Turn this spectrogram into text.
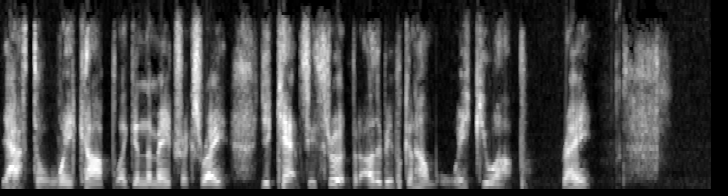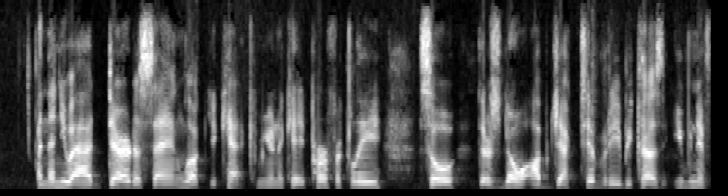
you have to wake up, like in the Matrix, right? You can't see through it, but other people can help wake you up, right? And then you add Derrida saying, look, you can't communicate perfectly, so there's no objectivity because even if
